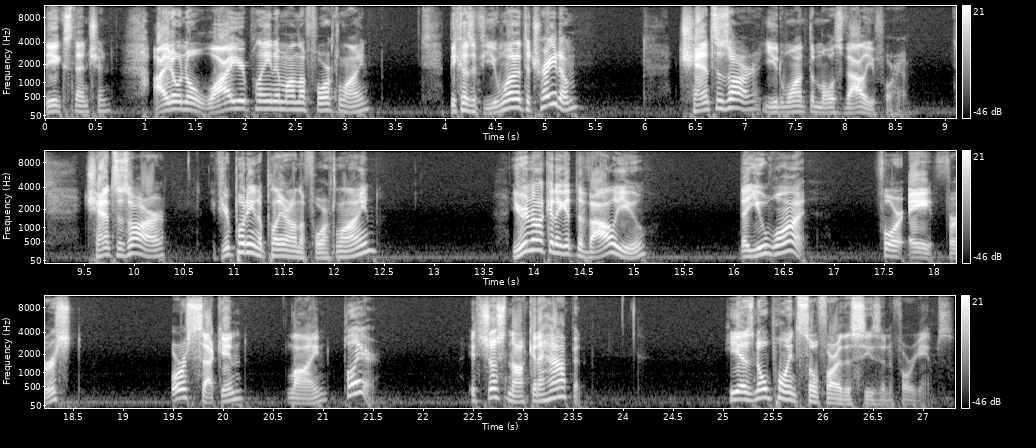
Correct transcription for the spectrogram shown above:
the extension. I don't know why you're playing him on the fourth line. Because if you wanted to trade him, chances are you'd want the most value for him. Chances are, if you're putting a player on the fourth line, you're not going to get the value that you want for a first or second line player. It's just not going to happen. He has no points so far this season in four games.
